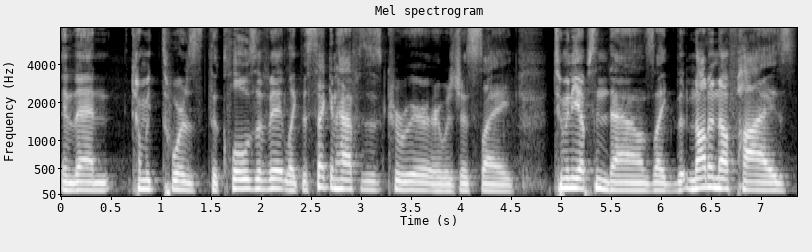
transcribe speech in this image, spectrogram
and then coming towards the close of it, like the second half of his career, it was just like too many ups and downs, like the, not enough highs,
